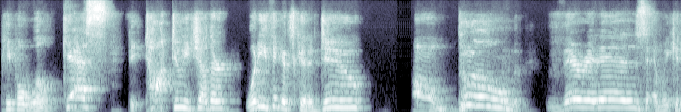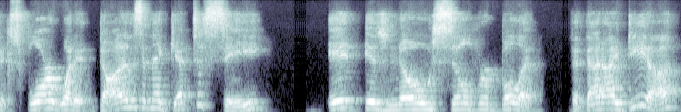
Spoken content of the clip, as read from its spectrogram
People will guess, they talk to each other. What do you think it's gonna do? Oh, boom, there it is. And we can explore what it does and they get to see it is no silver bullet, that that idea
